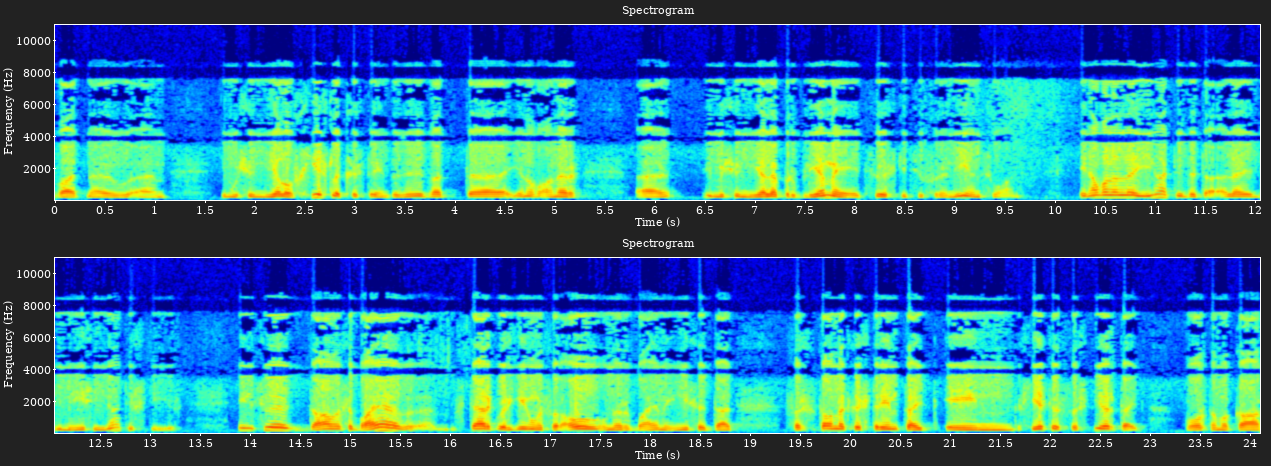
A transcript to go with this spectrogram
wat nou ehm um, emosioneel of geestelik gestremd is, weet wat uh een of ander uh emosionele probleme het, so skizofrenie en so aan. En dan wil hulle hiernatoe dit hulle die mense hiernatoe stuur. En so daar was 'n baie eh, sterk ooreenkoms veral onder baie mense dat verstandelike gestremdheid en geestesversteurdheid word aan mekaar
